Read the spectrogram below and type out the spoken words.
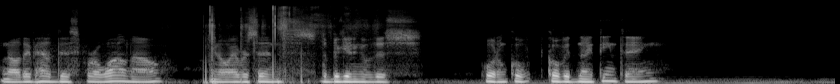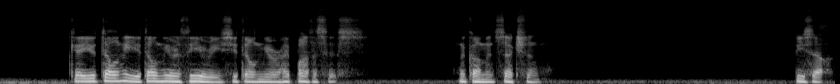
Now they've had this for a while now, you know, ever since the beginning of this quote unquote COVID 19 thing. Okay, you tell me, you tell me your theories, you tell me your hypothesis in the comment section. Peace out.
